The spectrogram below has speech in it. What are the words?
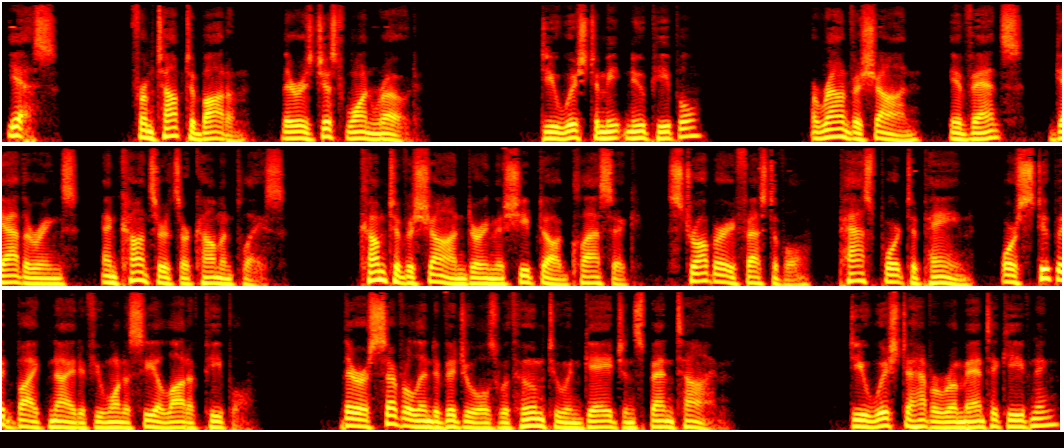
Yes. From top to bottom, there is just one road. Do you wish to meet new people? Around Vashon, events, gatherings, and concerts are commonplace. Come to Vashon during the Sheepdog Classic, Strawberry Festival, Passport to Pain, or Stupid Bike Night if you want to see a lot of people. There are several individuals with whom to engage and spend time. Do you wish to have a romantic evening?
